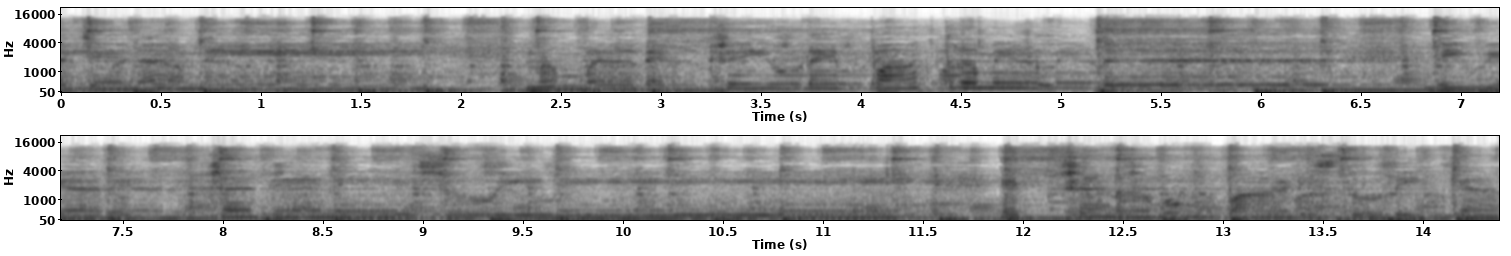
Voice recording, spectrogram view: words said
ദൈവജനമേ നമ്മൾ രക്ഷയുടെ പാത്രമെടുത്ത് ദിവ്യരക്ഷകനേശുവിനെ യക്ഷണവും പാടി സ്തുതിക്കാം.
